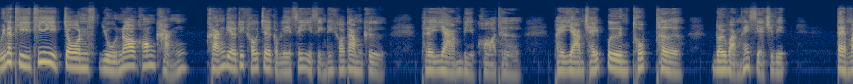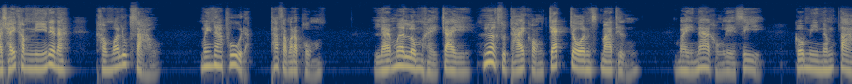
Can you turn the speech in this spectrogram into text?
วินาทีที่โจนส์อยู่นอกห้องขัง ครั้งเดียวที่เขาเจอกับเลซี่สิ่งที่เขาทำคือ พยายามบีบคอเธอ พยายามใช้ปืนทุบเธอ โดยหวังให้เสียชีวิต แต่มาใช้คำนี้เนี่ยนะคำว่าลูกสาว ไม่น่าพูดอะถ้าสำหรับผม และเมื่อลมหายใจเฮือกสุดท้ายของแจ็คโจนส์มาถึง ใบหน้าของเลซี่ก็มีน้ำตา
